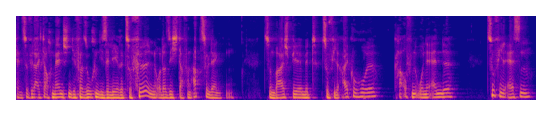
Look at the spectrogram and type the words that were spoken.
Kennst du vielleicht auch Menschen, die versuchen, diese Leere zu füllen oder sich davon abzulenken? Zum Beispiel mit zu viel Alkohol, Kaufen ohne Ende, zu viel Essen,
